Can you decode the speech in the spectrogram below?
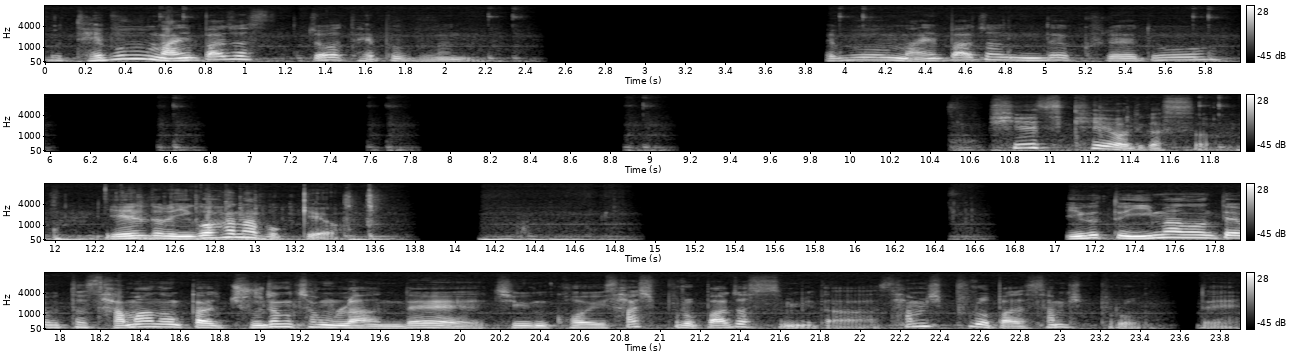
뭐 대부분 많이 빠졌죠. 대부분. 대부분 많이 빠졌는데 그래도 PSK 어디 갔어? 예를 들어 이거 하나 볼게요. 이것도 2만 원대부터 4만 원까지 주정창 올라왔는데 지금 거의 40% 빠졌습니다. 30% 빠졌 30%. 네.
